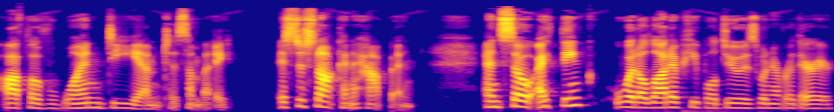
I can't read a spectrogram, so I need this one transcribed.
off of one DM to somebody. It's just not going to happen. And so I think what a lot of people do is whenever they're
